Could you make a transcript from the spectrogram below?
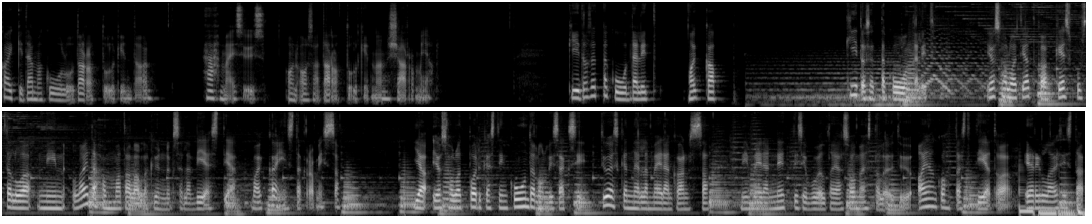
Kaikki tämä kuuluu tarottulkintaan. Hähmäisyys on osa tarottulkinnan charmia. Kiitos, että kuuntelit. Moikka! Kiitos, että kuuntelit. Jos haluat jatkaa keskustelua, niin laitahan matalalla kynnyksellä viestiä, vaikka Instagramissa. Ja jos haluat podcastin kuuntelun lisäksi työskennellä meidän kanssa, niin meidän nettisivuilta ja somesta löytyy ajankohtaista tietoa erilaisista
